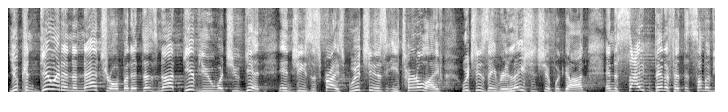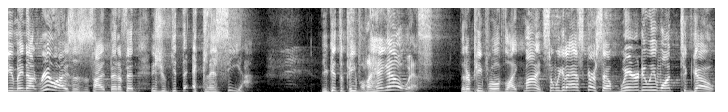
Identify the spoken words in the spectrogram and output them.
You can do it in the natural, but it does not give you what you get in Jesus Christ, which is eternal life, which is a relationship with God. And the side benefit that some of you may not realize is a side benefit is you get the ecclesia. You get the people to hang out with that are people of like mind. So we're going to ask ourselves, where do we want to go?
